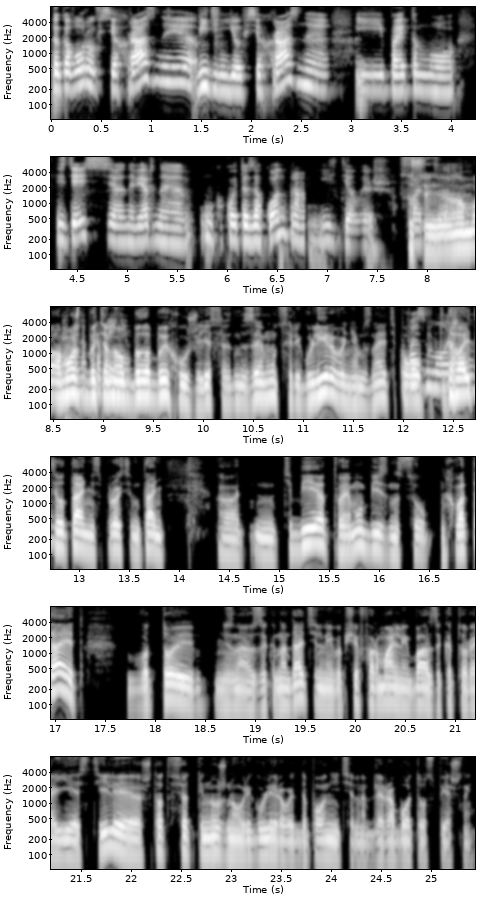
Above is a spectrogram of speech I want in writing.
договоры у всех разные, видение у всех разное, и поэтому здесь, наверное, ну, какой-то закон прям не сделаешь. Слушай, под, ну, а может быть оно было бы и хуже, если займутся регулированием, знаете, по Возможно. опыту. Давайте у Тани спросим. Тань, а, тебе, твоему бизнесу хватает вот той, не знаю, законодательной, вообще формальной базы, которая есть, или что-то все-таки нужно урегулировать дополнительно для работы успешной?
